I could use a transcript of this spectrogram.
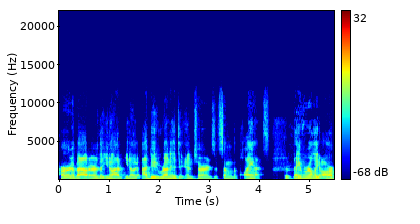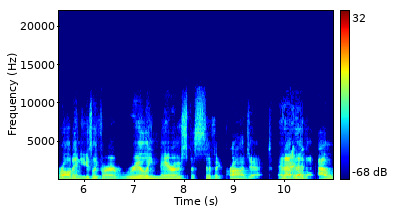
heard about are that, you know, I, you know, I do run into interns at some of the plants. They really are brought in usually for a really narrow, specific project, and that that I,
